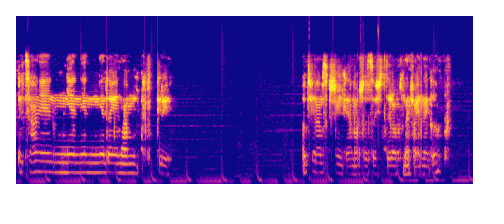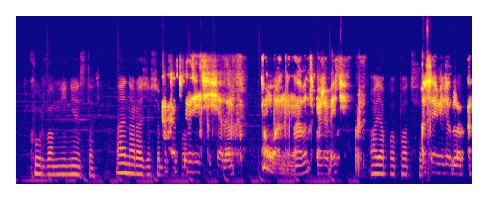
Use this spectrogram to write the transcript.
specjalnie nie, nie, nie daje nam gry. Otwieram skrzynkę, może coś drobne, fajnego. Kurwa, mnie nie stać. Ale na razie sobie popatrzę. AK-47. No ładny nawet, może być. A ja popatrzę. Pasuje mi do Glocka.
